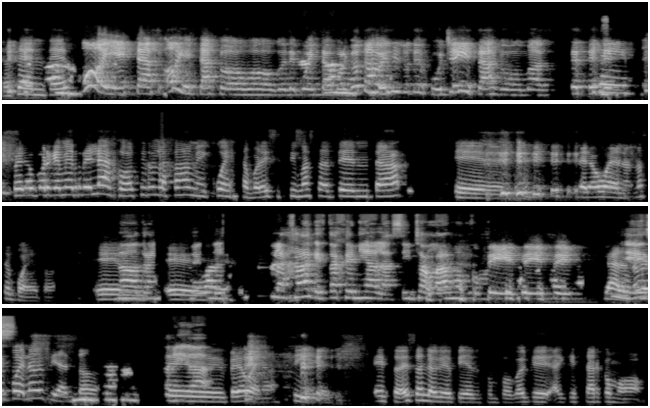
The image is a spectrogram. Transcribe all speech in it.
docentes. Hoy estás, hoy estás como te cuesta, porque otras veces yo te escuché y estás como más. Sí, pero porque me relajo, estoy relajada me cuesta, por ahí si estoy más atenta. Eh, pero bueno, no se puede todo. no, tranquilo, igual. Relajada que está genial, así charlamos. Como sí, sí, sí. Claro, no me, puede, no me siento. Eh, pero bueno, sí, eso, eso es lo que pienso un poco. Hay que, hay que estar como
